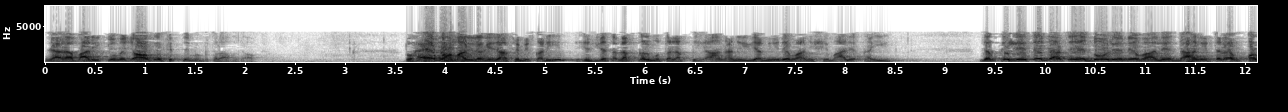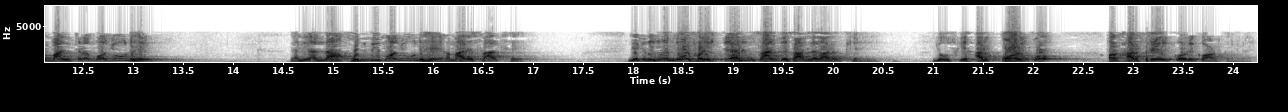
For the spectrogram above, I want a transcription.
زیادہ باریکیوں میں جاؤ گے، فتنے میں مبتلا ہو جاؤ گے۔ تو ہے وہ ہماری رگے جان سے بھی قریب عزت القل متلقیان انل یمین وانی شمال قریب جبکہ لیتے جاتے ہیں دو لینے والے داہنی طرف اور بائیں طرف موجود ہیں۔ یعنی اللہ خود بھی موجود ہے، ہمارے ساتھ ہے۔ لیکن اس نے دو فرشتے ہر انسان کے ساتھ لگا رکھے ہیں، جو اس کے ہر قول کو اور ہر فیل کو ریکارڈ کر رہے ہیں۔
